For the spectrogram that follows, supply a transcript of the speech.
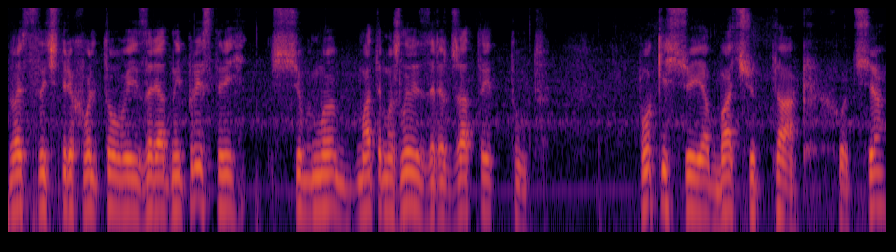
24 вольтовий зарядний пристрій, щоб мати можливість заряджати тут. Поки що я бачу так. Хоча.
